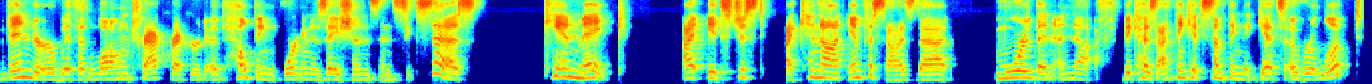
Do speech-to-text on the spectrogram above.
vendor with a long track record of helping organizations and success can make. I, it's just, I cannot emphasize that more than enough because I think it's something that gets overlooked.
